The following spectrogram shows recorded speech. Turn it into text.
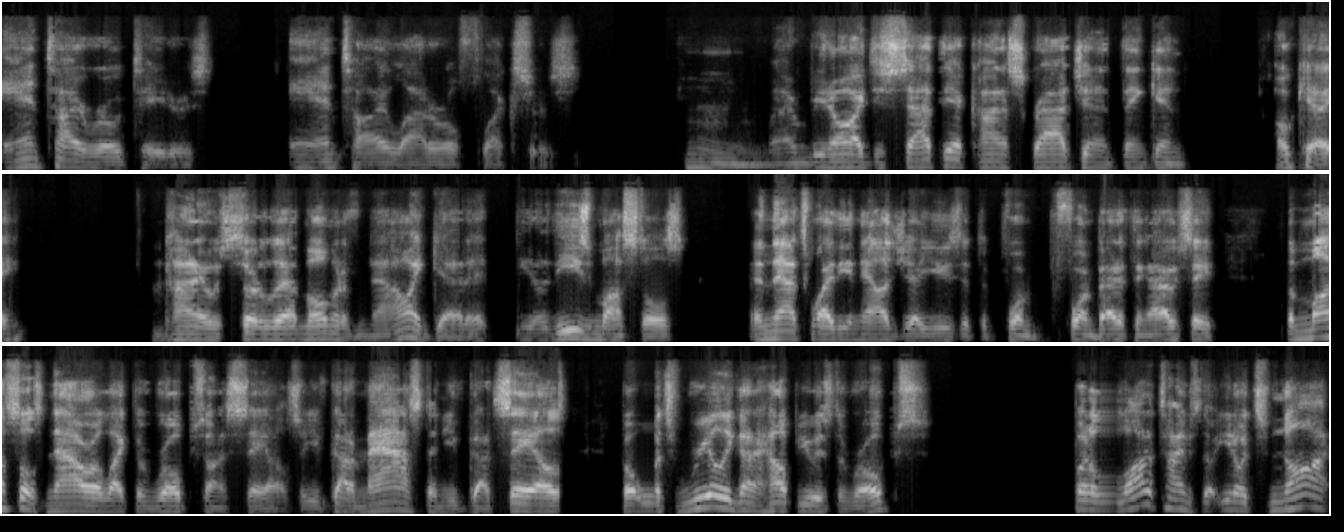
anti-rotators, anti-lateral flexors. Hmm. I, you know, I just sat there kind of scratching and thinking, okay, hmm. kind of was sort of that moment of now I get it. You know, these muscles, and that's why the analogy I use it to perform, perform better thing. I always say the muscles now are like the ropes on a sail. So you've got a mast and you've got sails, but what's really going to help you is the ropes. But a lot of times, though, you know, it's not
